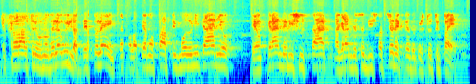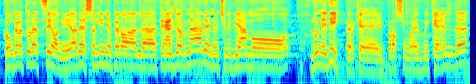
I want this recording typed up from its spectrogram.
e fra l'altro è uno della UIL, l'ha detto lei, però l'abbiamo fatto in modo unitario, è un grande risultato, una grande soddisfazione credo per tutto il paese. Congratulazioni, adesso linea però al telegiornale, noi ci vediamo lunedì perché il prossimo è il weekend,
